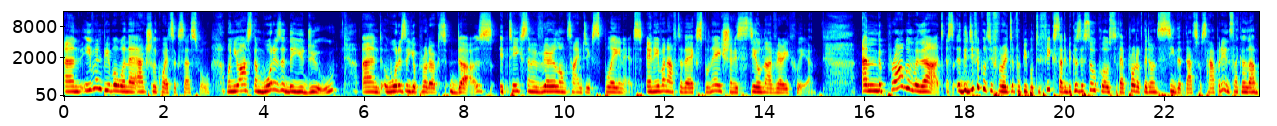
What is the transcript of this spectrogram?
and even people when they're actually quite successful when you ask them what is it that you do and what is it your product does? It takes them a very long time to explain it. And even after the explanation it's still not very clear. And the problem with that, the difficulty for it for people to fix that, because they're so close to their product, they don't see that that's what's happening. It's like a, a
